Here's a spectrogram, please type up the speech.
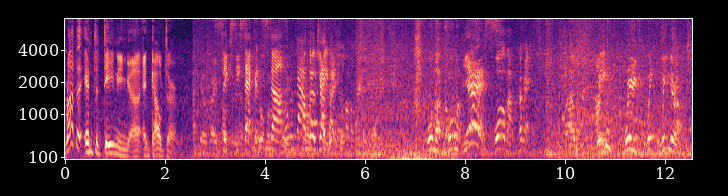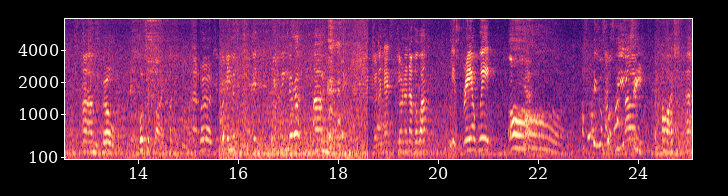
rather entertaining uh, encounter. 60 seconds start. Now go, Jamie. Warm up, warm up. Yes! Warm up, correct. Uh, wing, wing, wing, wing mirror. Um, no, butterfly. Uh, bird. In the in, wing mirror. Um, do you, want next, do you want another one? It's rear wing. Oh, yeah. I thought these were supposed to be easy. Oh, I just. Uh,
